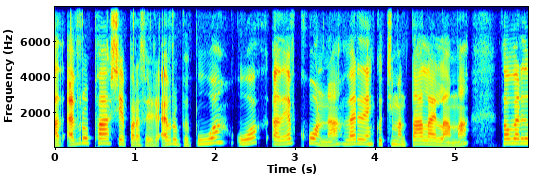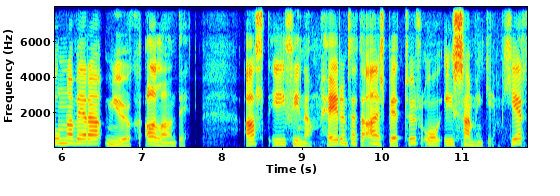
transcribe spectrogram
að Evrópa sé bara fyrir Evrópu búa og að ef kona verði einhver tíman Dalai Lama þá verði hún að vera mjög aðlæðandi. Allt í fína. Heyrum þetta aðeins betur og í samhengi. Hér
